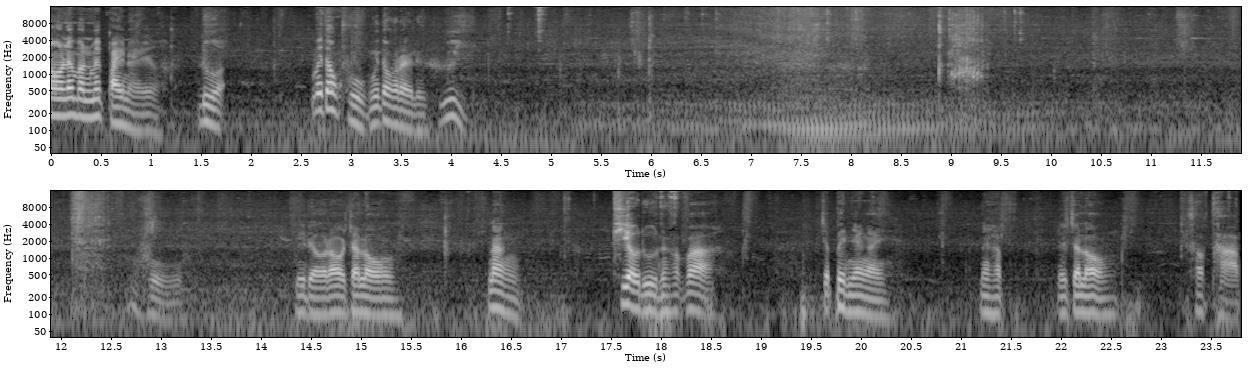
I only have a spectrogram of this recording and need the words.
อ๋อแล้วมันไม่ไปไหนเหรอดูอะไม่ต้องผูกไม่ต้องอะไรเลยเฮ้ยโอ้โหนี่เดี๋ยวเราจะลองนั่งเที่ยวดูนะครับว่าจะเป็นยังไงนะครับ เดี๋ยวจะลองสอบถาม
